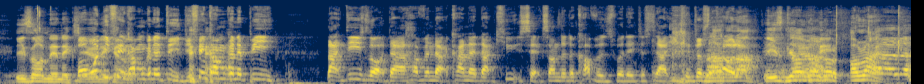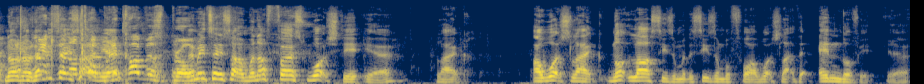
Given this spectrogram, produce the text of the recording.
He's on there next But what do you think I'm going to do? Do you think I'm going to be like these lot that are having that kind of that cute sex under the covers where they just like, you can just No, tell no, like, no. He's no, no, gonna no. All right. No, no. Let me tell you something. Yeah. the covers, bro. Let me tell you something. When I first watched it, yeah, like I watched like not last season, but the season before. I watched like the end of it, yeah,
